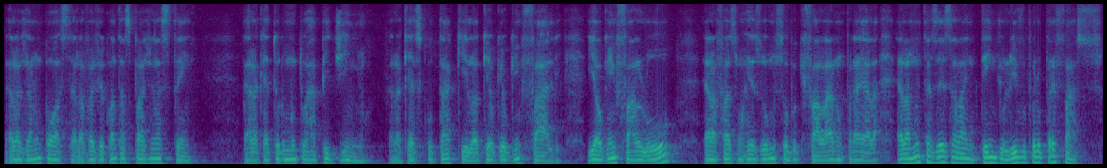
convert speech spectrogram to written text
ela já não gosta, ela vai ver quantas páginas tem. Ela quer tudo muito rapidinho, ela quer escutar aquilo, ela quer que alguém fale. E alguém falou, ela faz um resumo sobre o que falaram para ela. Ela muitas vezes ela entende o livro pelo prefácio.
